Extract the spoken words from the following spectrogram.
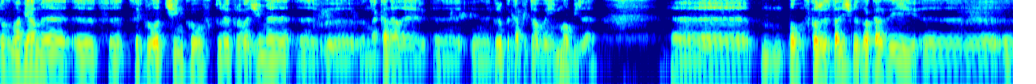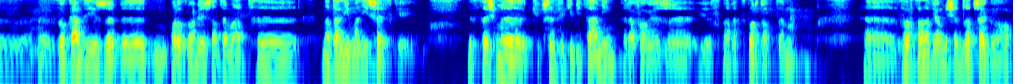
Rozmawiamy w cyklu odcinków, które prowadzimy na kanale Grupy Kapitałowej Immobile. E, po- Skorzystaliśmy z okazji, z okazji, żeby porozmawiać na temat Natalii Maliszewskiej. Jesteśmy wszyscy kibicami. Rafał Jerzy jest nawet sportowcem. E, Zastanawiamy się, dlaczego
